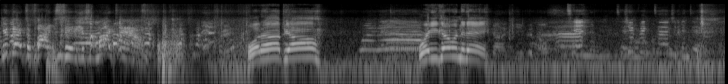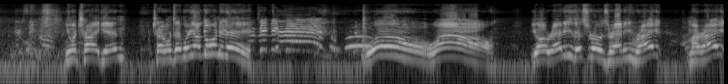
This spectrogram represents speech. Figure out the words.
Get back to Pine City. This is my town. What up, y'all? Where are you going today? Chippington. Chippington. Nursing home. You want to try again? Try one more time. Where y'all going today? Chippington! Whoa, wow. You all ready? This row's ready, right? Am I right?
